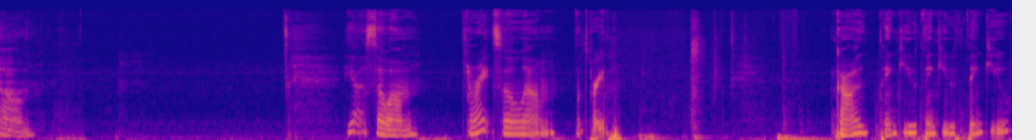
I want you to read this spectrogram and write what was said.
um Yeah, so um all right, so um let's pray. God, thank you, thank you, thank you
